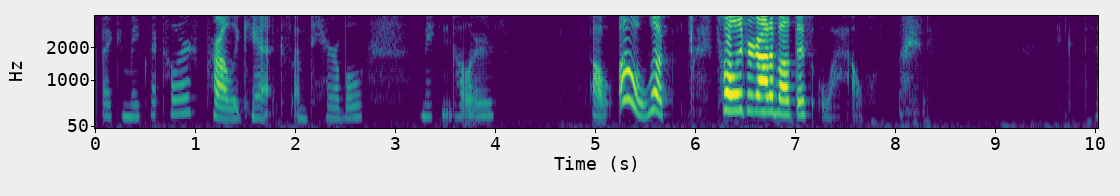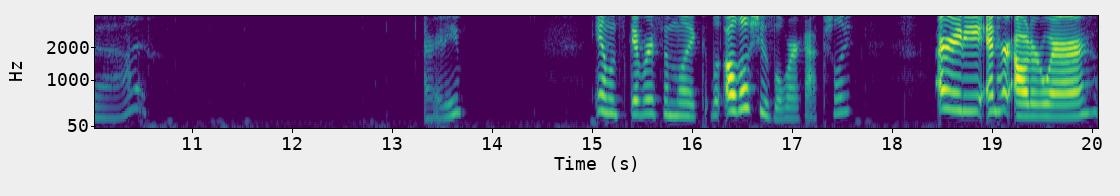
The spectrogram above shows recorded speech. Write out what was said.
If I can make that color. Probably can't because I'm terrible making colors. Oh, oh, look. Totally forgot about this. Wow. like that. Alrighty. And let's give her some like, oh, those shoes will work actually. Alrighty, and her outerwear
